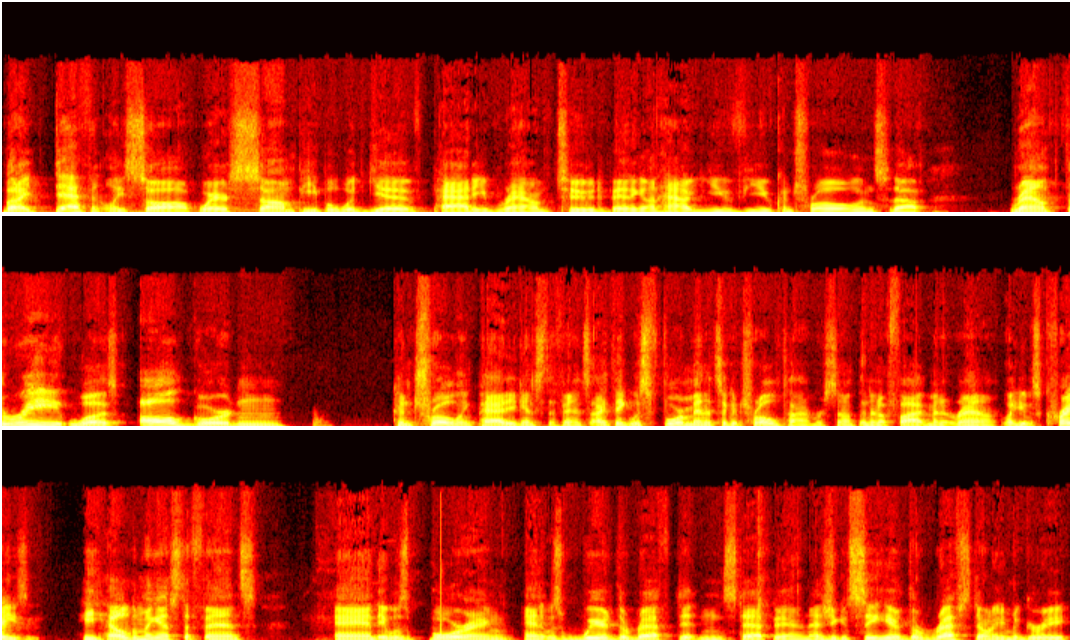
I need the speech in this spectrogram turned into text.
but I definitely saw where some people would give Paddy round two, depending on how you view control and stuff. Round three was all Gordon controlling Paddy against the fence. I think it was four minutes of control time or something in a five minute round. Like it was crazy. He held him against the fence and it was boring and it was weird the ref didn't step in. As you can see here, the refs don't even agree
